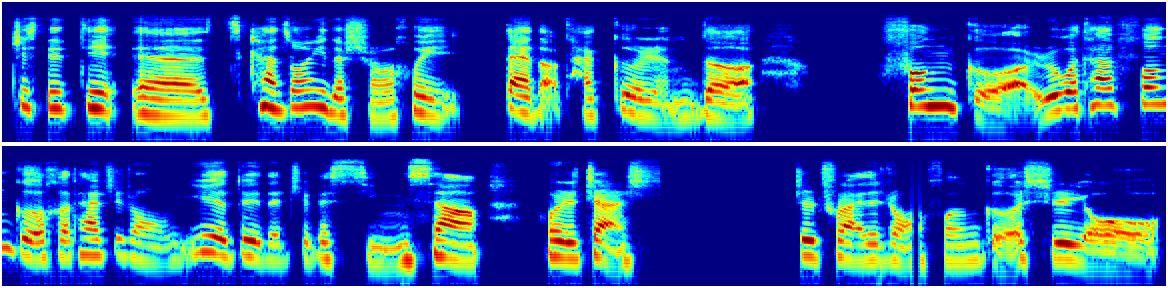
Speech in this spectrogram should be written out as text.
这些电呃看综艺的时候会带到他个人的风格，如果他的风格和他这种乐队的这个形象或者展示出来的这种风格是有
